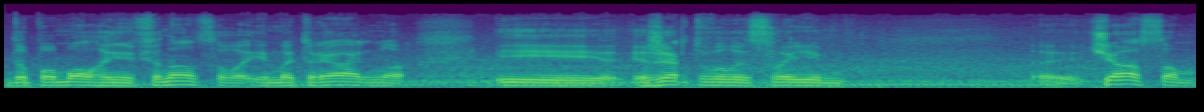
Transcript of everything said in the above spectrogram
допомагали їм фінансово і матеріально, і жертвували своїм е, часом,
